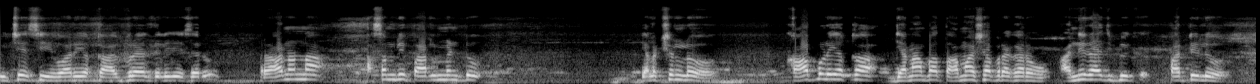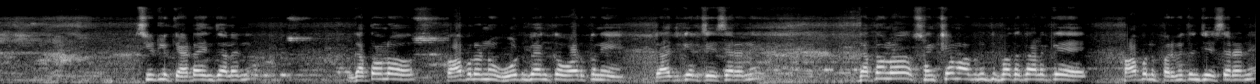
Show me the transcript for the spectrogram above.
ఇచ్చేసి వారి యొక్క అభిప్రాయాలు తెలియజేశారు. రానున్న అసెంబ్లీ పార్లమెంటు ఎలక్షన్లో కాపుల యొక్క జనాభా తమాషా ప్రకారం అన్ని రాజకీయ పార్టీలు సీట్లు కేటాయించాలని గతంలో కాపులను ఓటు బ్యాంక్ వాడుకుని రాజకీయాలు చేశారని గతంలో సంక్షేమ అభివృద్ధి పథకాలకే కాపులను పరిమితం చేశారని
